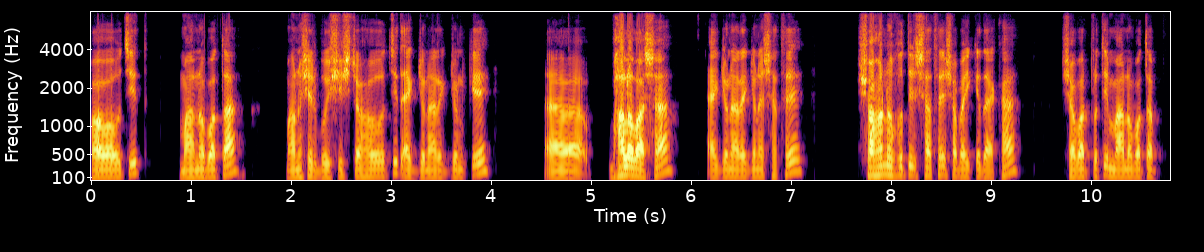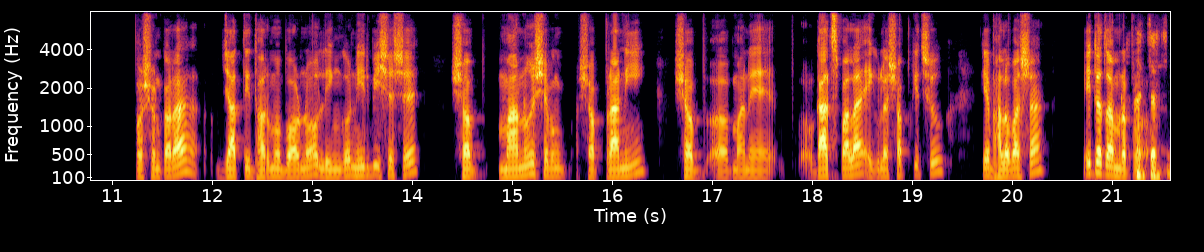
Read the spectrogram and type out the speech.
হওয়া উচিত, মানবতা, মানুষের বৈশিষ্ট্য হওয়া উচিত একজন আরেকজনকে ভালোবাসা, একজন আরেকজনের সাথে সহানুভূতির সাথে সবাইকে দেখা, সবার প্রতি মানবতা পোষণ করা, জাতি, ধর্ম, বর্ণ, লিঙ্গ নির্বিশেষে সব মানুষ এবং সব প্রাণী, সব মানে গাছপালা এগুলা সবকিছুকে ভালোবাসা। এটা তো আমরা আচ্ছা, আচ্ছা।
